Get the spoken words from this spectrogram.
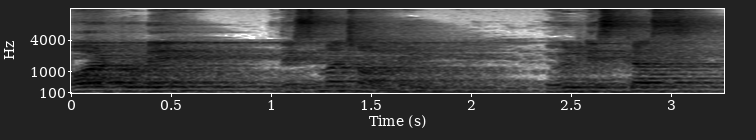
For today, this much only. We will discuss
